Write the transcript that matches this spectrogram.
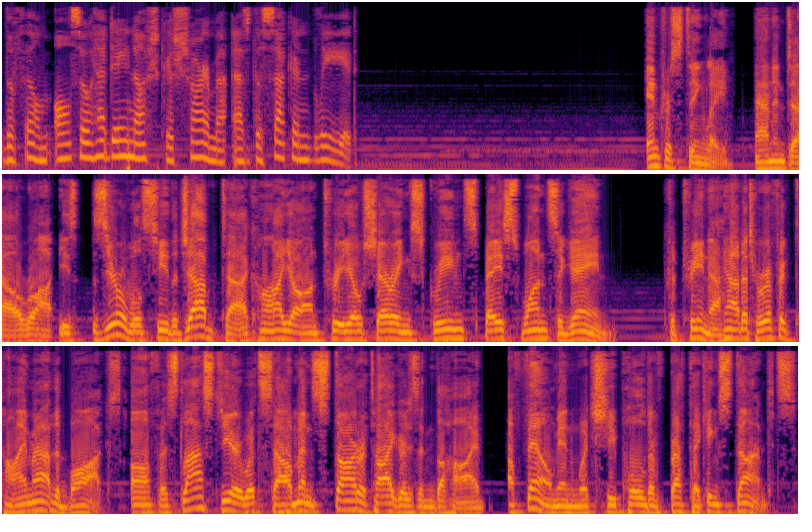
The film also had Anushka Sharma as the second lead. Interestingly, Anand L. Rai's Zero will see the Jab Tak Hai trio sharing screen space once again. Katrina had a terrific time at the box office last year with Salman's star Tiger Zinda Hai a film in which she pulled off breathtaking stunts.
